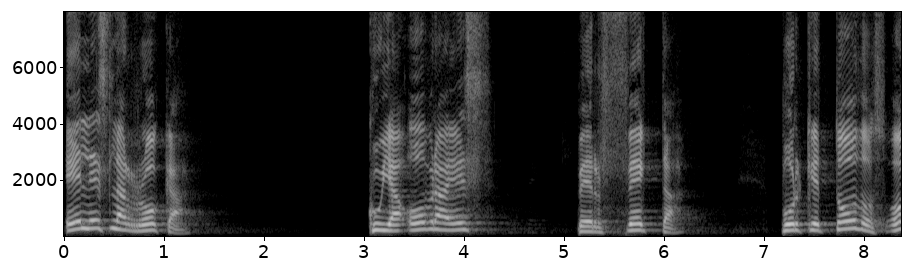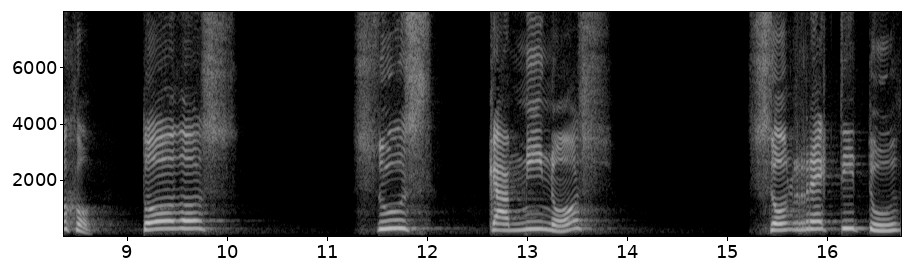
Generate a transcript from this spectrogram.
Él es la roca cuya obra es perfecta. Porque todos, ojo, todos sus caminos son rectitud,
